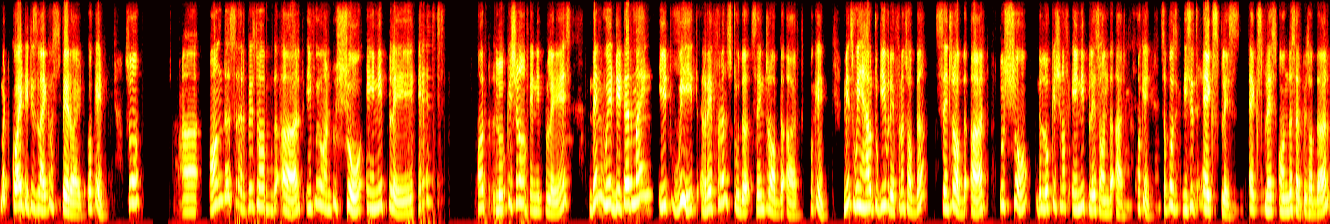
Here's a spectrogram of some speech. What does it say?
but quite it is like a spheroid. Okay. So uh, on the surface of the earth, if we want to show any place or location of any place, then we determine it with reference to the center of the earth. Okay. Means we have to give reference of the center of the earth to show the location of any place on the earth. Okay, suppose this is X place, X place on the surface of the earth.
